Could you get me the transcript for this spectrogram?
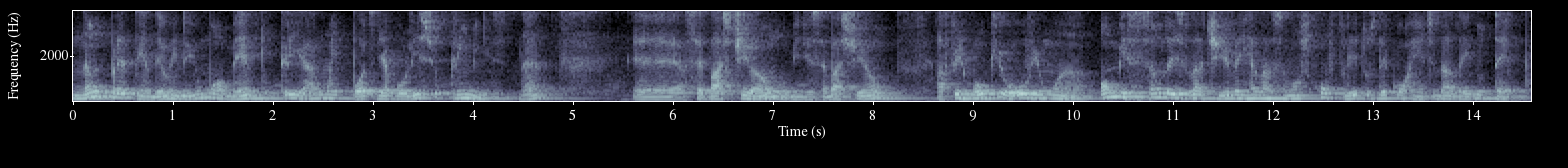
não pretendeu em nenhum momento criar uma hipótese de abolício crimes. Né? É, Sebastião, o ministro Sebastião, afirmou que houve uma omissão legislativa em relação aos conflitos decorrentes da lei do tempo,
